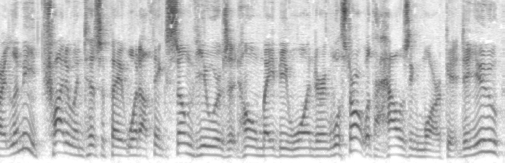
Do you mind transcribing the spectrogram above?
All right, let me try to anticipate what I think some viewers at home may be wondering. We'll start with the housing market. Do you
